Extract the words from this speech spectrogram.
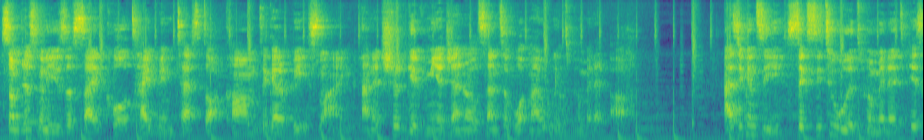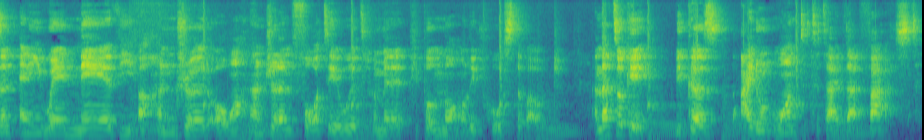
So I'm just going to use a site called typingtest.com to get a baseline, and it should give me a general sense of what my words per minute are. As you can see, 62 words per minute isn't anywhere near the 100 or 140 words per minute people normally post about. And that's okay, because I don't want to type that fast.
